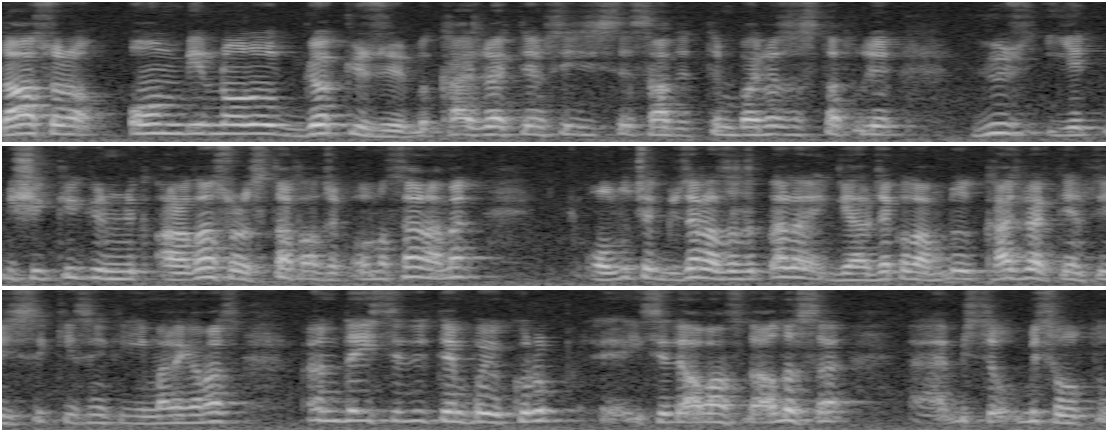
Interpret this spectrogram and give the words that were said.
Daha sonra 11 nolu Gökyüzü, bu Kaysberg temsilcisi Saadettin Bayraz'a start alıyor. 172 günlük aradan sonra start alacak olmasına rağmen oldukça güzel hazırlıklarla gelecek olan bu Kaysberg temsilcisi kesinlikle imana gelmez. Önde istediği tempoyu kurup e, istediği avansı da alırsa e, bir, bir solukta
